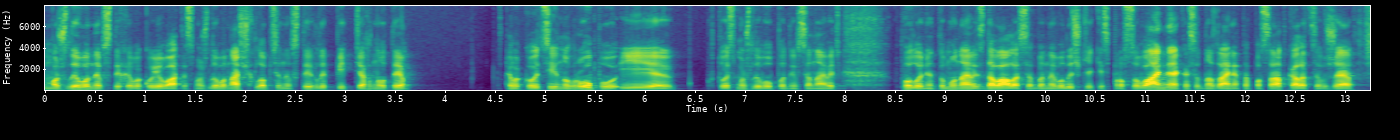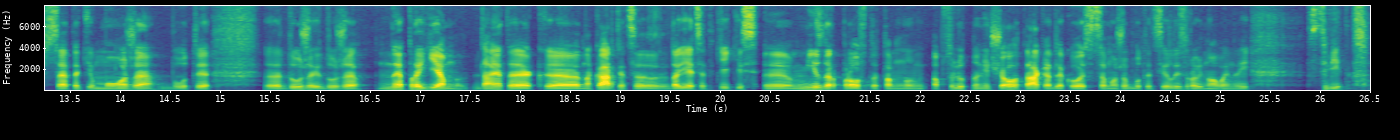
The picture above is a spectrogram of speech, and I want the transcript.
можливо, не встиг евакуюватись. Можливо, наші хлопці не встигли підтягнути евакуаційну групу, і хтось, можливо, опинився навіть полоні. Тому навіть здавалося б невеличке якесь просування, якась одна зайнята посадка, але це вже все-таки може бути е, дуже і дуже неприємно. Знаєте, як е, на карті це здається такий якийсь е, мізер, просто там ну абсолютно нічого, так, а для когось це може бути цілий зруйнований світ.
